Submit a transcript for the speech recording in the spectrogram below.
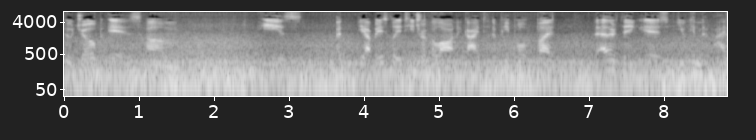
who Job is. Um, he's a, yeah, basically a teacher of the law and a guide to the people. But the other thing is, you can. I,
